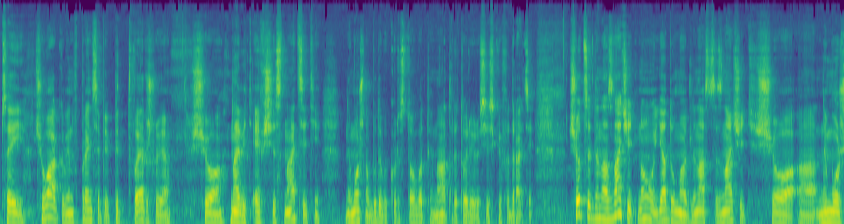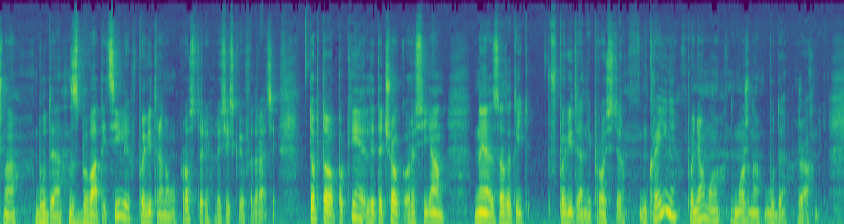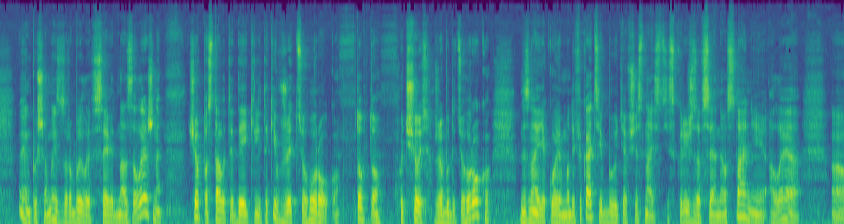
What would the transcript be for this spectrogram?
цей чувак він в принципі підтверджує, що навіть F-16 не можна буде використовувати на території Російської Федерації. Що це для нас значить? Ну, я думаю, для нас це значить, що не можна буде збивати цілі в повітряному просторі Російської Федерації. Тобто, поки літачок росіян не залетить в повітряний простір України, по ньому не можна буде жахнути. Ну, він пише: ми зробили все від нас залежне, щоб поставити деякі літаки вже цього року. Тобто, хоч щось вже буде цього року. Не знаю, якої модифікації будуть F-16, скоріш за все, не останні, але е,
